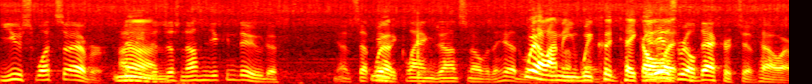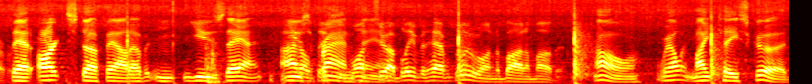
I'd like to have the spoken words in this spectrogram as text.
use whatsoever. I mean, there's just nothing you can do to, you know, except Well- maybe clang Johnson over the head. with Well, I mean, we something. could take all It is that, real decorative, however. that art stuff out of it and use that. I use don't think you want pan. to. I believe it have glue on the bottom of it. Oh, well, it might taste good.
